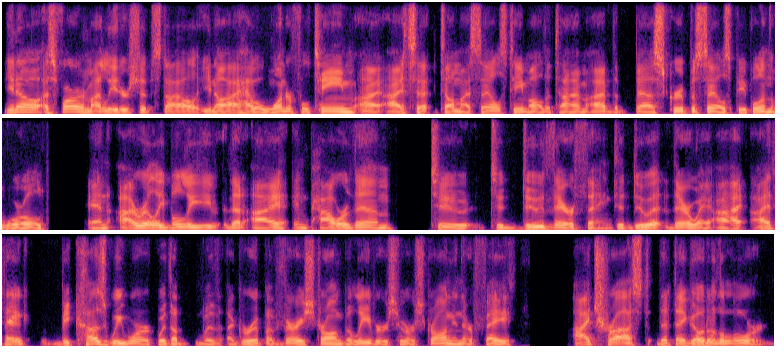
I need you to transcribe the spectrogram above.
You know, as far as my leadership style, you know, I have a wonderful team. I, I set, tell my sales team all the time, I have the best group of salespeople in the world. And I really believe that I empower them to to do their thing, to do it their way. I I think because we work with a with a group of very strong believers who are strong in their faith, I trust that they go to the Lord,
